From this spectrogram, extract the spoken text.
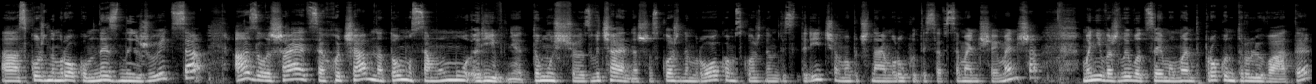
а, з кожним роком не знижується, а залишається хоча б на тому самому рівні. Тому що, звичайно, що з кожним роком, з кожним десятиріччям ми починаємо рухатися все менше і менше. Мені важливо цей момент проконтролювати.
